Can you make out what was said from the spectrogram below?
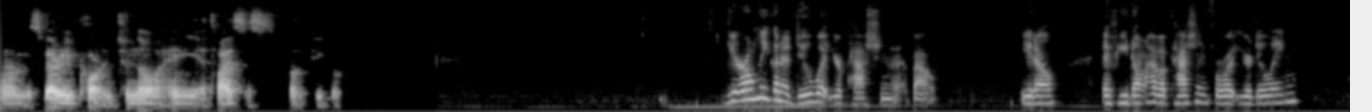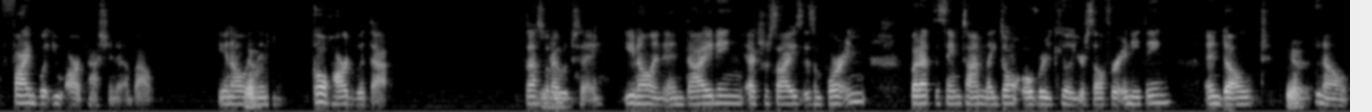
um, is very important to know? Any advices for the people? You're only gonna do what you're passionate about. You know, if you don't have a passion for what you're doing, find what you are passionate about. You know, Yeah. and then go hard with that. That's what I Mhm. would say. You know, and, and dieting, exercise is important, but at the same time, like don't overkill yourself for anything and don't, Yeah. you know,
